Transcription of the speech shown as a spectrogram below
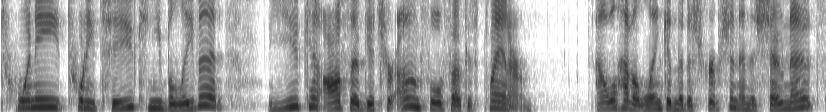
2022, can you believe it? You can also get your own full focus planner. I will have a link in the description and the show notes.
